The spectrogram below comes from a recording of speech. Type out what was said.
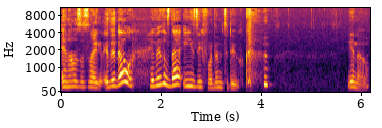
And I was just like, if it that, if it was that easy for them to do, you know.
